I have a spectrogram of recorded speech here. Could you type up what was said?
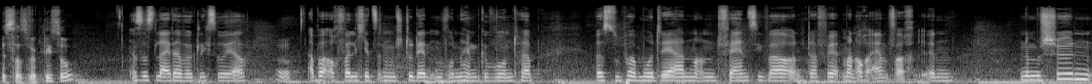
Ist das wirklich so? Es ist leider wirklich so, ja. Aber auch weil ich jetzt in einem Studentenwohnheim gewohnt habe, was super modern und fancy war und dafür hätte man auch einfach in einem schönen,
